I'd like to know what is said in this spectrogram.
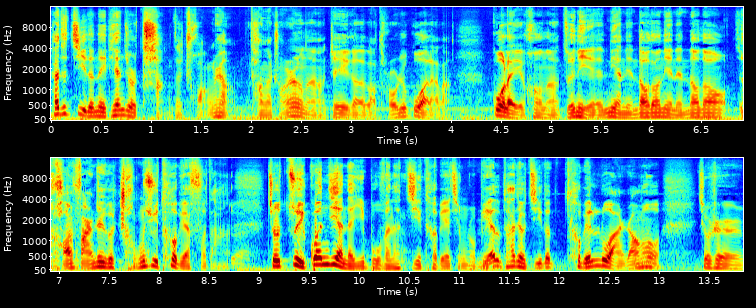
他就记得那天就是躺在床上，躺在床上呢，这个老头儿就过来了。过来以后呢，嘴里念念叨叨，念念叨叨，好像反正这个程序特别复杂。就是最关键的一部分，他记得特别清楚，嗯别的他就记得特别乱，然后就是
